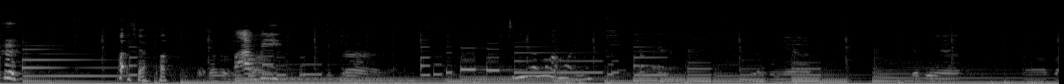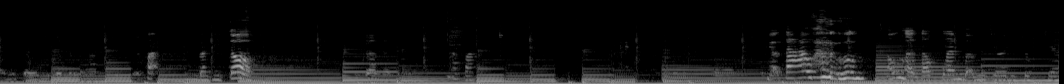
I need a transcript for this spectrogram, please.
Pak siapa? Pak Abi nah ini kamu nggak mau ini yang punya dia punya pak ini cewek juga terkenal. Pak Bagito bukan apa nggak tahu aku aku nggak tahu klan Pak jawa di Jogja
